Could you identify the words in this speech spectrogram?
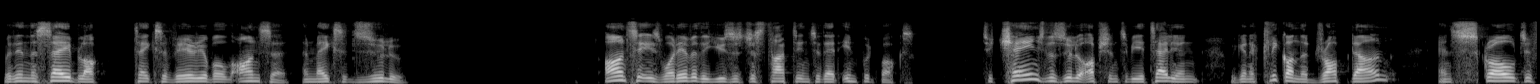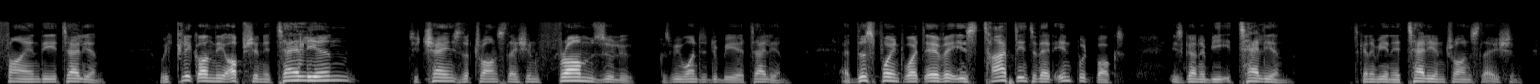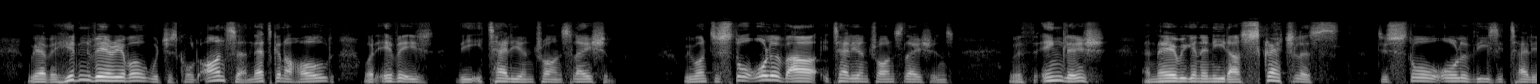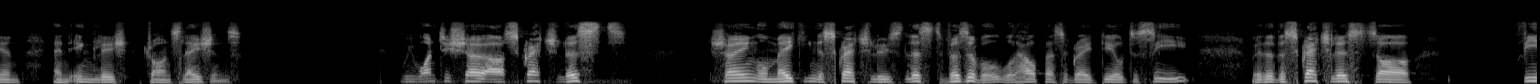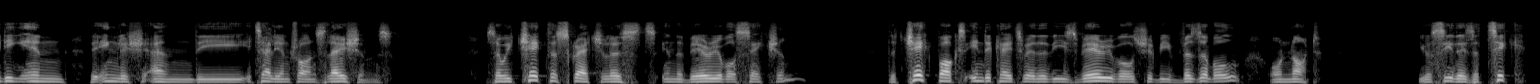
within the say block takes a variable answer and makes it Zulu. Answer is whatever the user's just typed into that input box. To change the Zulu option to be Italian, we're going to click on the drop down and scroll to find the Italian. We click on the option Italian to change the translation from Zulu because we want it to be Italian. At this point, whatever is typed into that input box is going to be Italian. It's going to be an Italian translation. We have a hidden variable, which is called answer, and that's going to hold whatever is the Italian translation. We want to store all of our Italian translations with English, and there we're going to need our scratch list to store all of these Italian and English translations. We want to show our scratch lists. Showing or making the scratch lists visible will help us a great deal to see whether the scratch lists are feeding in the English and the Italian translations. So we check the scratch lists in the variable section. The checkbox indicates whether these variables should be visible or not. You'll see there's a tick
